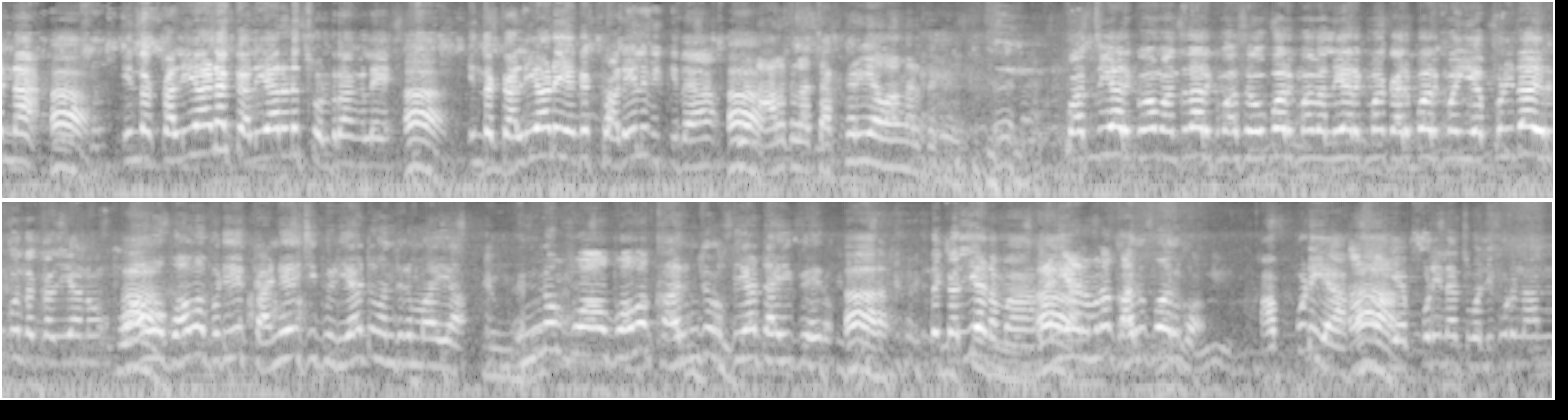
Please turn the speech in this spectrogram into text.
அண்ணா இந்த கல்யாண கல்யாணம்னு சொல்றாங்களே இந்த கல்யாணம் எங்க கடையில விக்குதா ஆ. அரைக்கல சர்க்கரையா வாங்குறதுக்கு பச்சையா இருக்குமா மஞ்சளா இருக்குமா சிவப்பா இருக்குமா வெள்ளையா இருக்குமா கருப்பா இருக்குமா எப்படிடா இருக்கும் இந்த கல்யாணம் போக போக அப்படியே கணேசி பிடியாட்டு வந்துருமாய்யா இன்னும் போக போக கரிஞ்சு ரொட்டியாட்டு ஆகி போயிடும் ஆ. இந்த கல்யாணமா கல்யாணம்னா கருப்பா இருக்கும் அப்படியா எப்படி நான் சொல்லி கொடு நான்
